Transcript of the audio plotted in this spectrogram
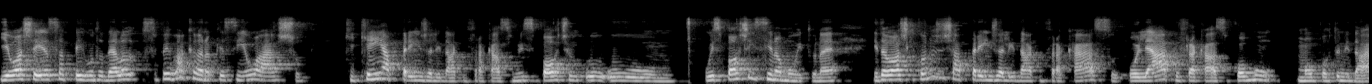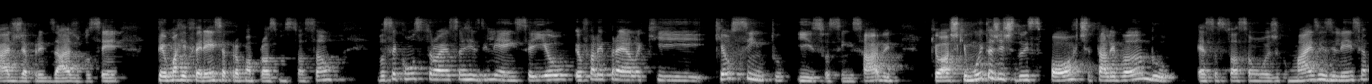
E eu achei essa pergunta dela super bacana, porque assim, eu acho que quem aprende a lidar com o fracasso no esporte, o, o, o esporte ensina muito, né? Então, eu acho que quando a gente aprende a lidar com o fracasso, olhar para o fracasso como uma oportunidade de aprendizagem, você ter uma referência para uma próxima situação, você constrói essa resiliência. E eu, eu falei para ela que, que eu sinto isso, assim, sabe? Que eu acho que muita gente do esporte está levando essa situação hoje com mais resiliência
